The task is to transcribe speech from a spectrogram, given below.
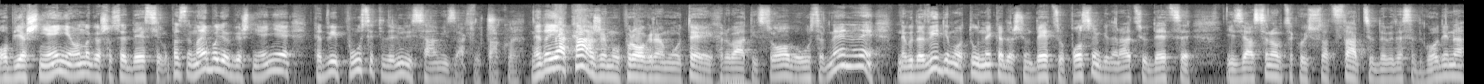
objašnjenje onoga što se desilo. Pazite, najbolje objašnjenje je kad vi pustite da ljudi sami zaključe. Tako je. Ne da ja kažem u programu te Hrvati su ovo, usred, ne, ne, ne, nego da vidimo tu nekadašnju decu, poslednju generaciju dece iz Jasenovca koji su sad starci od 90 godina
